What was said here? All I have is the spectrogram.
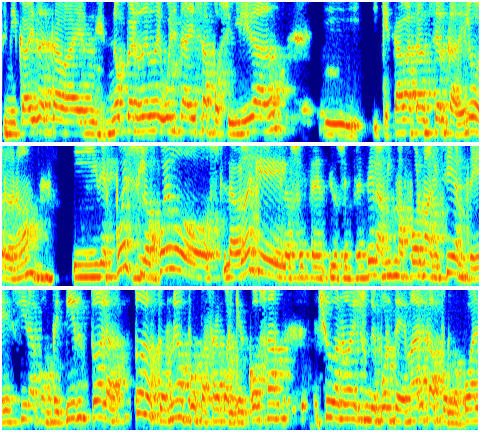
y mi cabeza estaba en no perder de vuelta esa posibilidad y, que estaba tan cerca del oro, ¿no? Y después los juegos, la verdad es que los, los enfrenté de la misma forma que siempre, es ir a competir. todos los torneos puede pasar cualquier cosa. El judo no es un deporte de marcas, por lo cual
